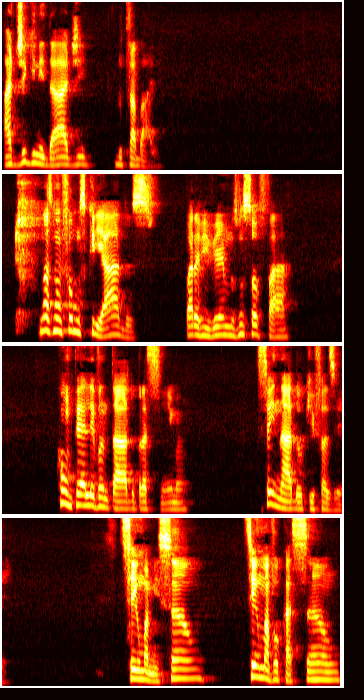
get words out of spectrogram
a dignidade do trabalho. Nós não fomos criados para vivermos no sofá, com o pé levantado para cima, sem nada o que fazer. Sem uma missão, sem uma vocação,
